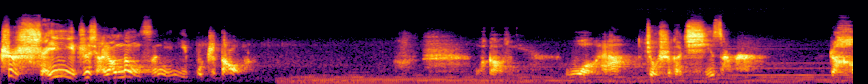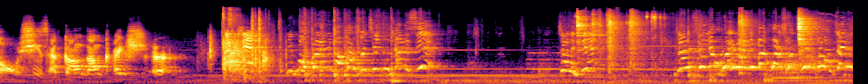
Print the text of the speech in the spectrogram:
是谁一直想要弄死你？你不知道吗？我告诉你，我呀就是个棋子儿，这好戏才刚刚开始。张立新，你给我过来！你把话说清楚，张立新，张立新，张立新，你回来！你把话说清楚，张立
